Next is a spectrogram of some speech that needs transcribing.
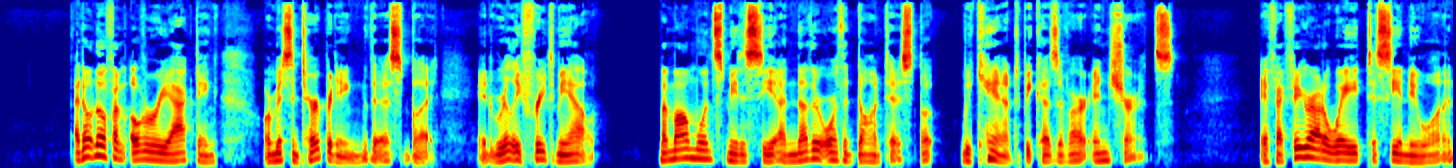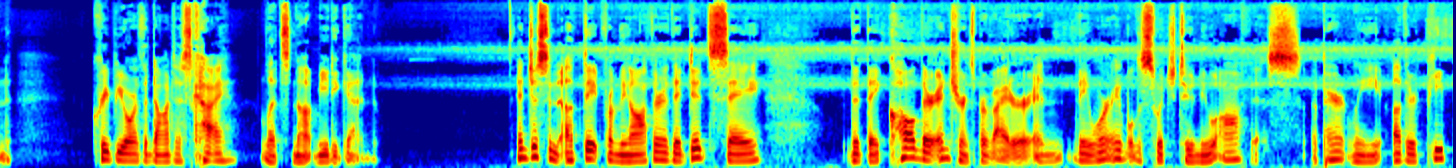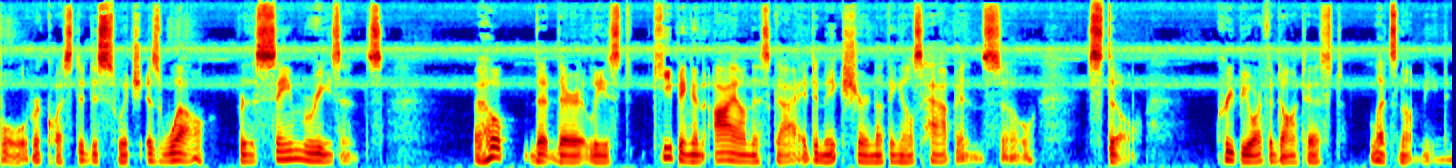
I don't know if I'm overreacting or misinterpreting this, but it really freaked me out. My mom wants me to see another orthodontist, but we can't because of our insurance. If I figure out a way to see a new one, creepy orthodontist guy, let's not meet again. And just an update from the author, they did say that they called their insurance provider and they were able to switch to a new office. Apparently, other people requested to switch as well for the same reasons. I hope that they're at least keeping an eye on this guy to make sure nothing else happens, so still, creepy orthodontist, let's not meet.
